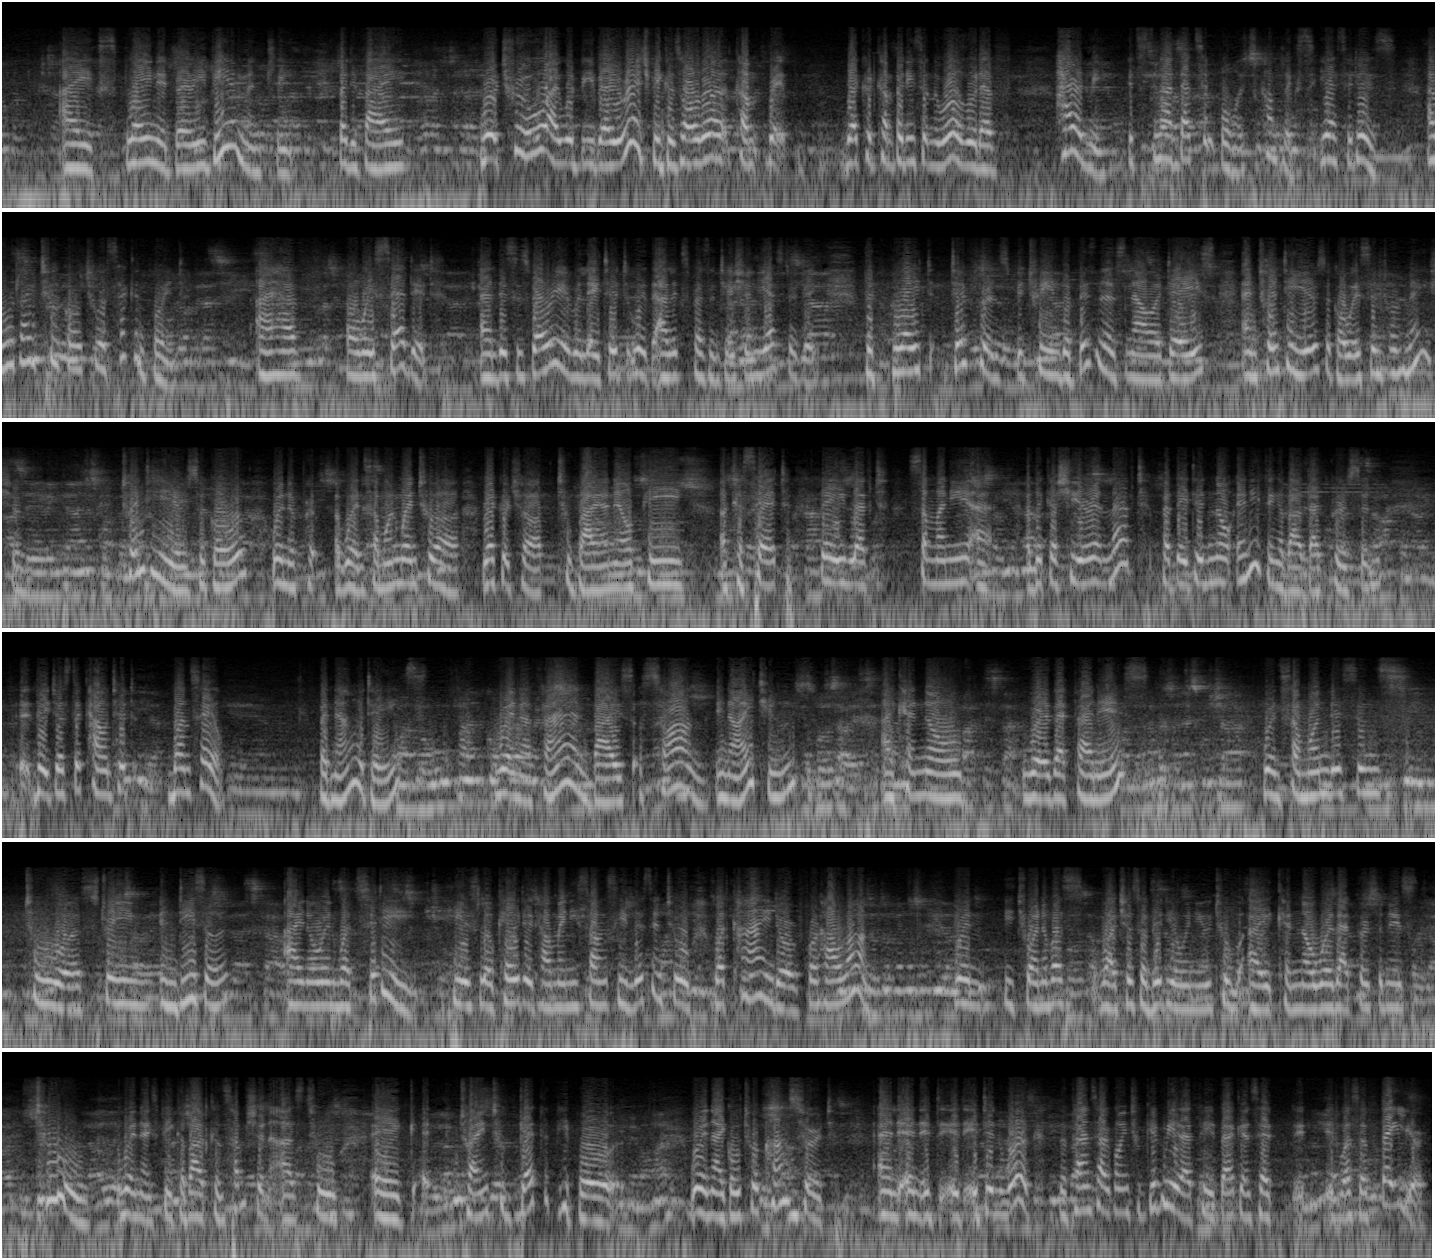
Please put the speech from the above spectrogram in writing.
I explain it very vehemently, but if I were true, I would be very rich because all the com- re- record companies in the world would have hired me. It's not that simple. It's complex. Yes, it is. I would like to go to a second point. I have always said it and this is very related with Alex's presentation yesterday, the great difference between the business nowadays and 20 years ago is information. 20 years ago, when, a when someone went to a record shop to buy an LP, a cassette, they left some money at, at the cashier and left, but they didn't know anything about that person. They just accounted one sale. But nowadays, when a fan buys a song in iTunes, I can know where that fan is. When someone listens to a stream in Deezer, I know in what city he is located, how many songs he listened to, what kind or for how long. When each one of us watches a video in YouTube, I can know where that person is too when I speak about consumption as to a trying to get the people when I go to a concert and, and it, it, it didn't work. The fans are going to give me that feedback and said it, it was a failure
